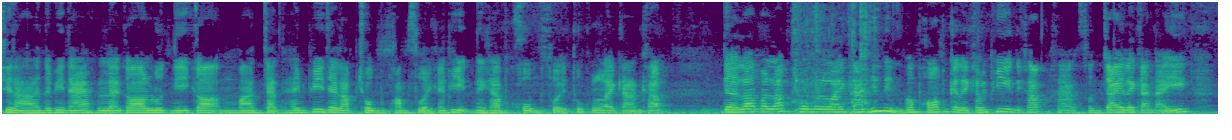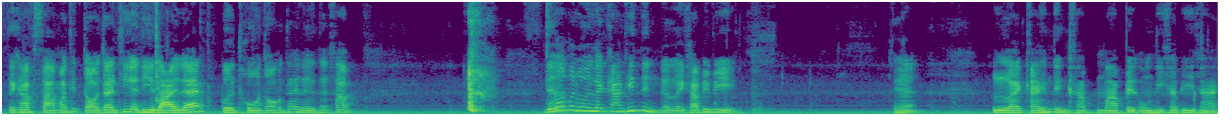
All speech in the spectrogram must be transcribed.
ศิลาแล้วนะพี่นะ แล้วก็รุ่นนี้ก็มาจัดให้พี่ได้รับชมความสวยกันพี่นะครับ คมสวยทุกรายการครับ เดี๋ยวเรามารับชมรายการที่หนึ่งพร้อม ๆ กันเลยครับพี่ๆนะครับหากสนใจรายการไหนนะครับ สามารถติดต่อได้ที่อดีไลน์และเบอร์โทรน้องได้เลยนะครับ เดี๋ยวเรามาดูรายการที่หนึ่งกันเลยครับพี่ๆนะฮะรายการที่หนึ่งครับ มาเป็นองค์นี้ครับพี่ชาย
